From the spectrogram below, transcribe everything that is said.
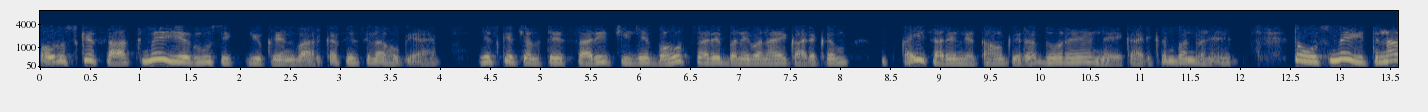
और उसके साथ में ये रूस यूक्रेन वार का सिलसिला हो गया है, जिसके चलते सारी चीज़ें, बहुत सारे बने बनाए कार्यक्रम कई सारे नेताओं के रद्द हो रहे हैं नए कार्यक्रम बन रहे हैं। तो उसमें इतना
